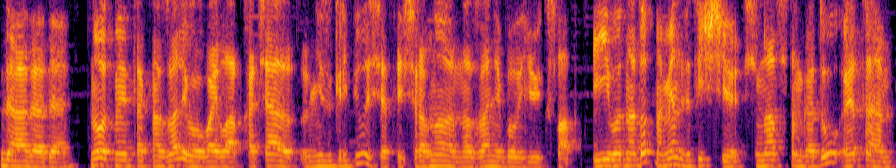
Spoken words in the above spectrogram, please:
Да, да, да. Ну вот мы так назвали его Y-Lab, хотя не закрепилось это, и все равно название было UX Lab. И вот на тот момент, в 2017 году, эта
